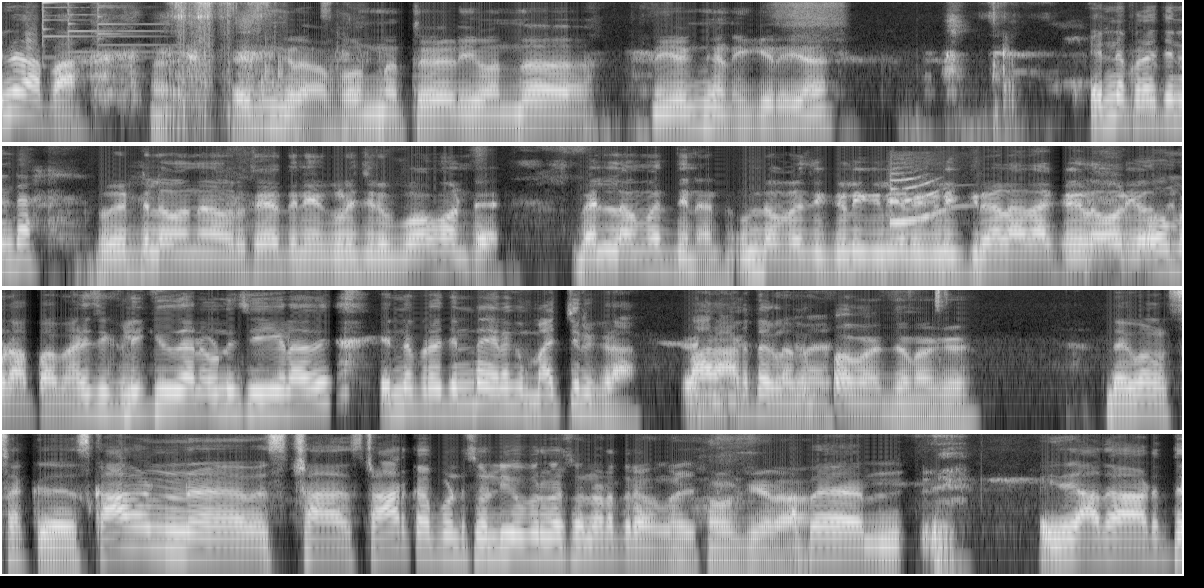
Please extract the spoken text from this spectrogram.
என்னடாப்பா? எங்கடா பொண்ணை தேடி வந்தா நீ எங்க நிக்கிறிய? என்ன பிரச்சனைடா? வீட்டுல வந்து நான் ஒரு சேத்தனையை குளிச்சுட்டு போவான்ட்டு. வெள்ள அமர்த்தினேன். உண்டை பத்தி கிளி கிளி கிளிக்கிறாள். அதான் கீழே ஓடி ஓமுடாப்பா மனசு கிளிக்குது தானே ஒன்றும் செய்யலாது. என்ன பிரச்சனை எனக்கு மச்சிருக்கடா. வார அடுத்த கிழமை. எனக்கு இந்த இவங்க ஸ்காகன் ஸ்டார் கப்னு சொல்லி ஒவ்வொரு வருஷம் நடத்துறவங்க. அப்ப இது அது அடுத்த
